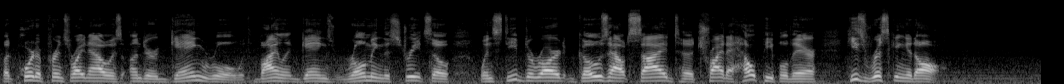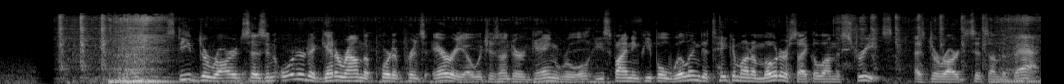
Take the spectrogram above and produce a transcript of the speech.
But Port-au-Prince right now is under gang rule with violent gangs roaming the streets. So when Steve Derard goes outside to try to help people there, he's risking it all. Steve Derard says in order to get around the Port-au-Prince area, which is under gang rule, he's finding people willing to take him on a motorcycle on the streets as Derard sits on the back.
